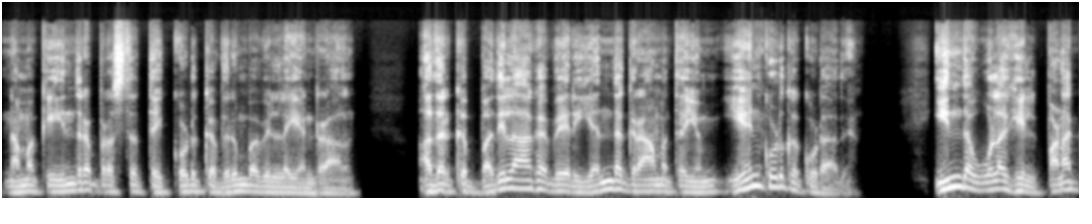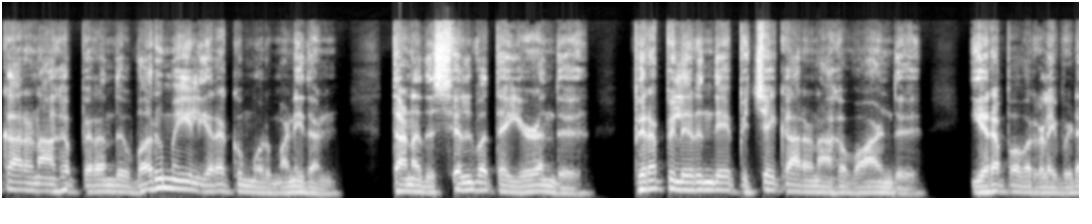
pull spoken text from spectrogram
நமக்கு இந்திரபிரஸ்தத்தை கொடுக்க விரும்பவில்லை என்றால் அதற்கு பதிலாக வேறு எந்த கிராமத்தையும் ஏன் கொடுக்கக்கூடாது? இந்த உலகில் பணக்காரனாக பிறந்து வறுமையில் இறக்கும் ஒரு மனிதன் தனது செல்வத்தை இழந்து பிறப்பிலிருந்தே பிச்சைக்காரனாக வாழ்ந்து இறப்பவர்களை விட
